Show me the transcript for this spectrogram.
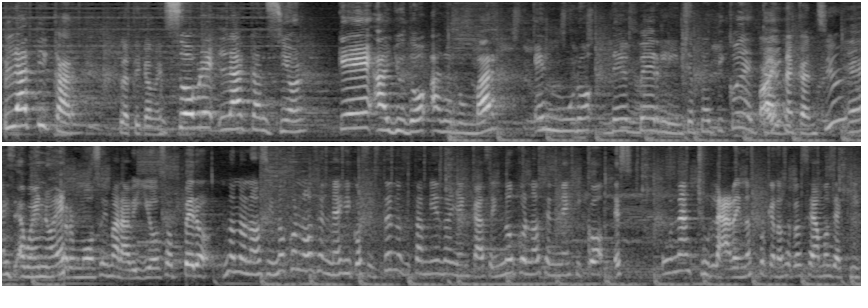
platicar Platícame. sobre la canción que ayudó a derrumbar el muro de Berlín. Te platico Hay detalles. una canción. Es- bueno, es- hermoso y maravilloso, pero no, no, no, si no conocen México, si ustedes nos están viendo allá en casa y no conocen México, es una chulada y no es porque nosotros seamos de aquí.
